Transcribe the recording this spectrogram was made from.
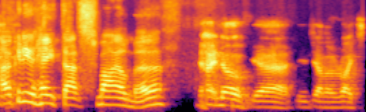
How can you hate that smile, Murph? I know. Yeah, you have a right.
